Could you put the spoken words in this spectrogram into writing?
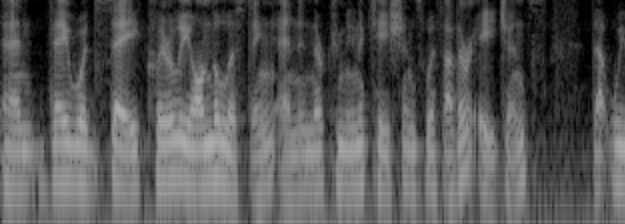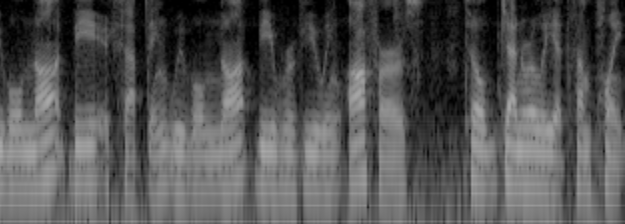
And they would say clearly on the listing and in their communications with other agents that we will not be accepting, we will not be reviewing offers till generally at some point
